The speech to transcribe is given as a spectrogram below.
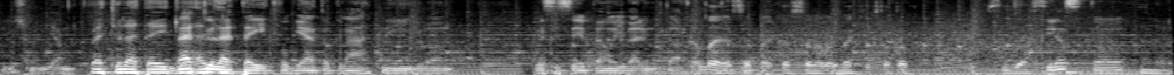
hogy is mondjam, vetületeit, vetületeit lehet. fogjátok látni, így van. Köszi szépen, hogy velünk tartottatok. Nagyon szépen köszönöm, hogy meghívtatok. Sziasztok! Sziasztok!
